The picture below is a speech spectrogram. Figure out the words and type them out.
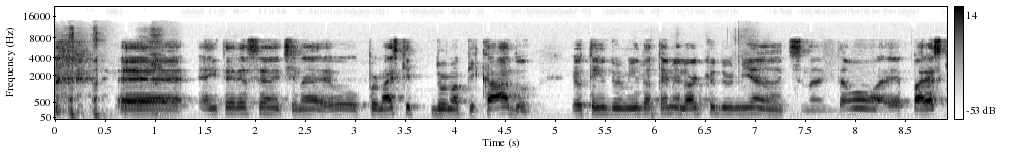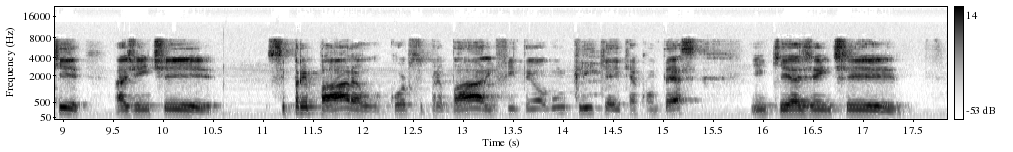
é, é, interessante, né? Eu, por mais que durma picado, eu tenho dormido até melhor que eu dormia antes, né? Então, é, parece que a gente se prepara, o corpo se prepara, enfim, tem algum clique aí que acontece em que a gente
